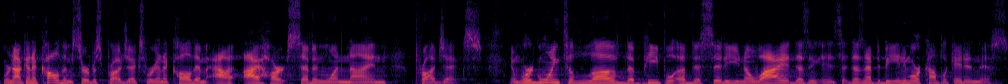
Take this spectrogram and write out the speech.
we're not going to call them service projects. We're going to call them iHeart 719 projects. And we're going to love the people of this city. You know why? It doesn't, it doesn't have to be any more complicated than this.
